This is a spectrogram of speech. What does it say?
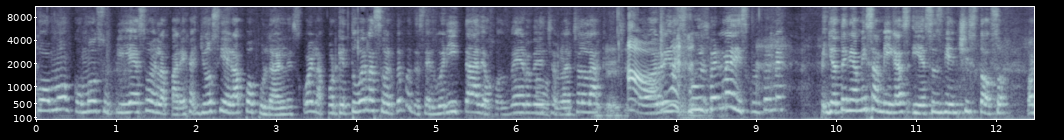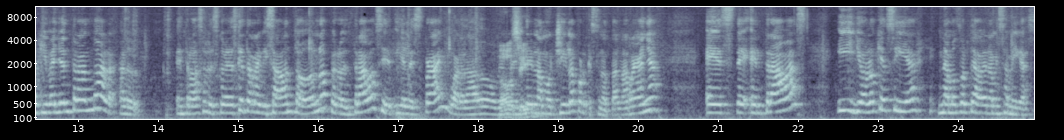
cómo, cómo suplí eso de la pareja, yo sí era popular en la escuela, porque tuve la suerte pues de ser güerita, de ojos verdes, chalá, chalá. Decía. Ah. Sorry, discúlpenme, discúlpenme. Yo tenía mis amigas y eso es bien chistoso, porque iba yo entrando al, al- entrabas a la escuela, es que te revisaban todo, ¿no? Pero entrabas y, y el spray guardado obviamente sí. en la mochila porque si no te van a regañar. Este, entrabas y yo lo que hacía, nada más volteaba a ver a mis amigas.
